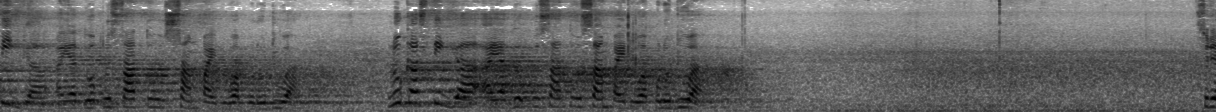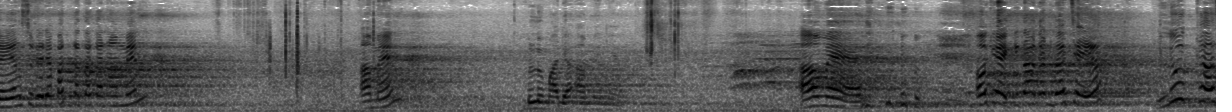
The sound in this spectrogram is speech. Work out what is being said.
3 ayat 21 sampai 22. Lukas 3 ayat 21 sampai 22. Sudah yang sudah dapat katakan amin? Amin? Belum ada aminnya. Amin. Oke, kita akan baca ya. Lukas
